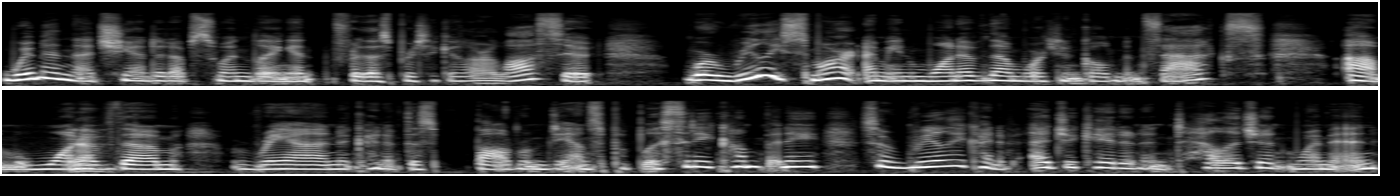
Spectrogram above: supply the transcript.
women that she ended up swindling in, for this particular lawsuit were really smart. I mean, one of them worked in Goldman Sachs. Um, one Yeah. of them ran kind of this ballroom dance publicity company. So really kind of educated, intelligent women.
